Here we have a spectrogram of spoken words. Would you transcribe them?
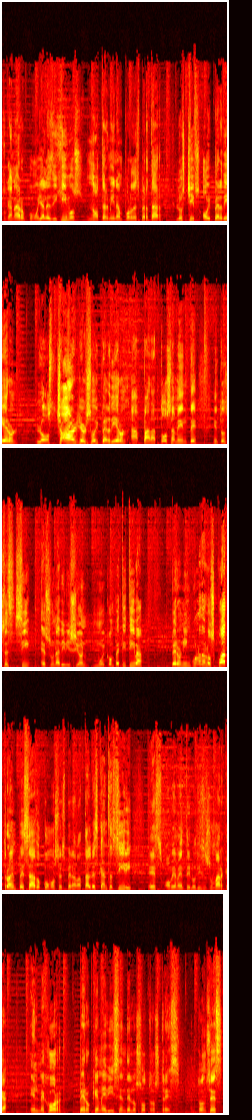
pues, ganaron, como ya les dijimos, no terminan por despertar. Los Chiefs hoy perdieron. Los Chargers hoy perdieron aparatosamente. Entonces sí, es una división muy competitiva, pero ninguno de los cuatro ha empezado como se esperaba. Tal vez Kansas City es, obviamente, y lo dice su marca, el mejor, pero ¿qué me dicen de los otros tres? Entonces,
